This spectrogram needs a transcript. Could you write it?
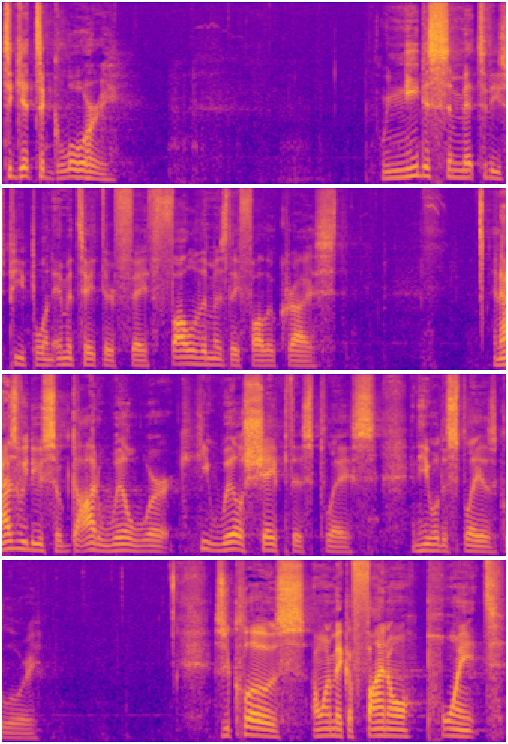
to get to glory. We need to submit to these people and imitate their faith, follow them as they follow Christ. And as we do so, God will work. He will shape this place, and He will display His glory. As we close, I want to make a final point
